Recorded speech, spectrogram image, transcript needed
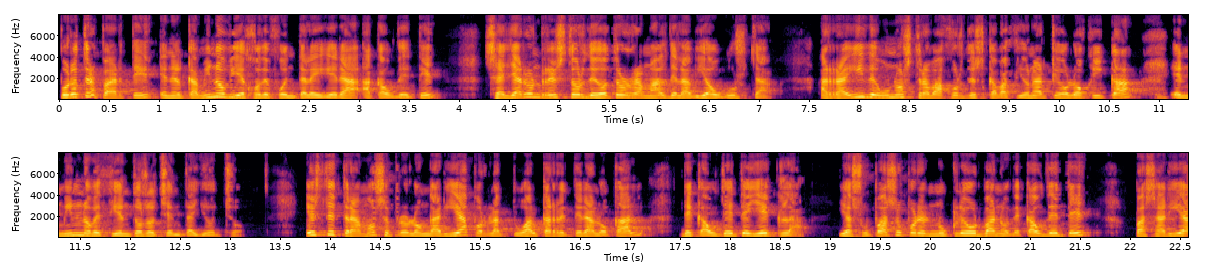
Por otra parte, en el camino viejo de Fuente la Higuera a Caudete se hallaron restos de otro ramal de la vía Augusta, a raíz de unos trabajos de excavación arqueológica en 1988. Este tramo se prolongaría por la actual carretera local de Caudete y Ecla y a su paso por el núcleo urbano de Caudete pasaría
